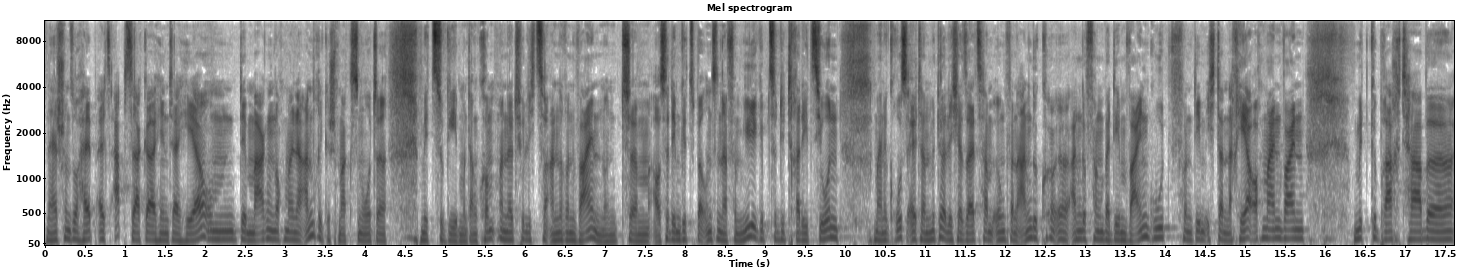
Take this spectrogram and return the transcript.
naja, schon so halb als Absacker hinterher, um dem Magen nochmal eine andere Geschmacksnote mitzugeben. Und dann kommt man natürlich zu anderen Weinen. Und ähm, außerdem gibt es bei uns in der Familie gibt's so die Tradition, meine Großeltern mütterlicherseits haben irgendwann ange äh, angefangen bei dem Weingut, von dem ich dann nachher auch meinen Wein mitgebracht habe,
